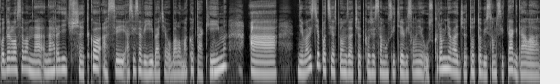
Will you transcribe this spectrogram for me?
Podarilo sa vám nahradiť všetko, asi, asi sa vyhýbate obalom ako takým. Mm. A nemali ste pocit aspoň v začiatku, že sa musíte vyslovene uskromňovať, že toto by som si tak dala,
